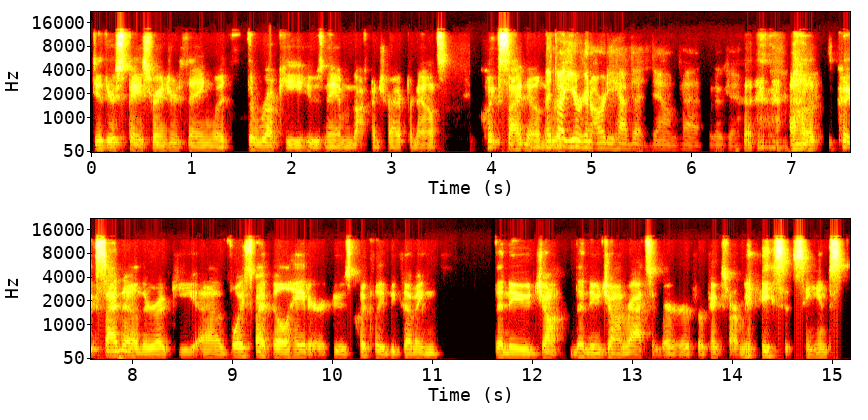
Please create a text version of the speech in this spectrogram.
do their Space Ranger thing with the rookie, whose name I'm not going to try to pronounce. Quick side note. I thought rookie. you were going to already have that down, Pat, but okay. uh, quick side note on the rookie, uh, voiced by Bill Hader, who's quickly becoming the new John, the new John Ratzenberger for Pixar movies. It seems.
